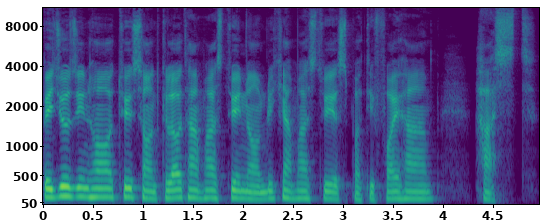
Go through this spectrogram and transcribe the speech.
به جز اینها توی ساند کلاود هم هست توی ناملیک هم هست توی اسپاتیفای هم هست.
